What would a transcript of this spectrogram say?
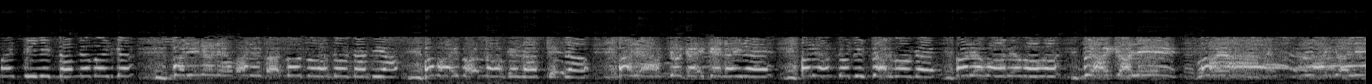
मैं टीवी सामने बैठ इन्होंने हमारे साथ बहुत बड़ा धोखा दिया हमारी भावनाओं के साथ खेला अरे हम तो कहीं के नहीं रहे अरे हम तो डिस्टर्ब हो गए अरे हमारे बाबा विराट कोहली आया! विराट कोहली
